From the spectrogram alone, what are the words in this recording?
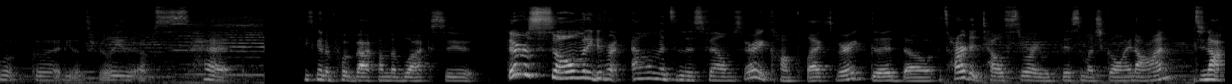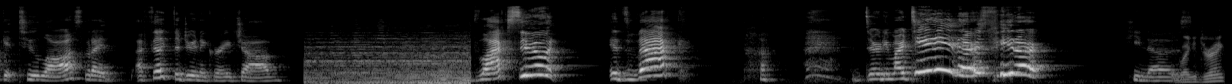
look good. He looks really upset. He's gonna put back on the black suit. There are so many different elements in this film. It's very complex, very good though. It's hard to tell a story with this much going on. To not get too lost, but I I feel like they're doing a great job. Black suit! It's back! Dirty martini! There's Peter! He knows. Like a drink?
